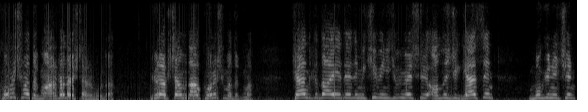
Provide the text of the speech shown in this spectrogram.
konuşmadık mı arkadaşlar burada? Dün akşam daha konuşmadık mı? Kent gıdaya dedim 2000-2500 alıcı gelsin. Bugün için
